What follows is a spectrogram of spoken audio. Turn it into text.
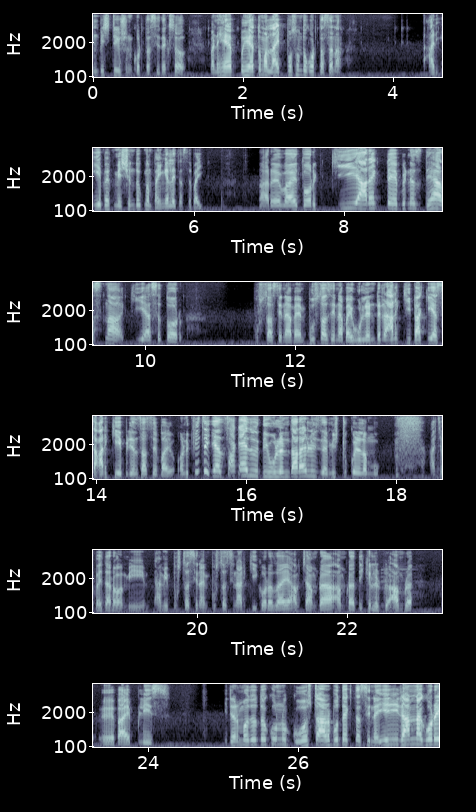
ইনভেস্টিগেশন করতেছি দেখছ? মানে হ্যাঁ হ্যাঁ তোমার লাইট পছন্দ করতেছে না। আর ইয়ে ভাই মেশিন তো একদম ভাঙ্গা লাইতেছে ভাই। আরে ভাই তোর কি আরেকটা এভিডেন্স দেখাস না? কি আছে তোর? বুঝতাছি না ভাই বুঝতাছি না ভাই, হুল্যান্ডের আর কি বাকি আছে, আর কি এভিডেন্স আছে ভাই? অনেক পিছে গিয়ে চাকায় যদি হুল্যান্ড দাঁড়াই লইছে, আমি স্টুক করে এলাম। আচ্ছা ভাই, দাঁড়াও, আমি আমি বুঝতাছি না, আমি বুঝতাছি না আর কি করা যায়। আচ্ছা আমরা আমরা দেখে আমরা ভাই প্লিজ এটার মধ্যে তো কোনো গোস্ট আরবো দেখতাছি না। এই রান্নাঘরে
